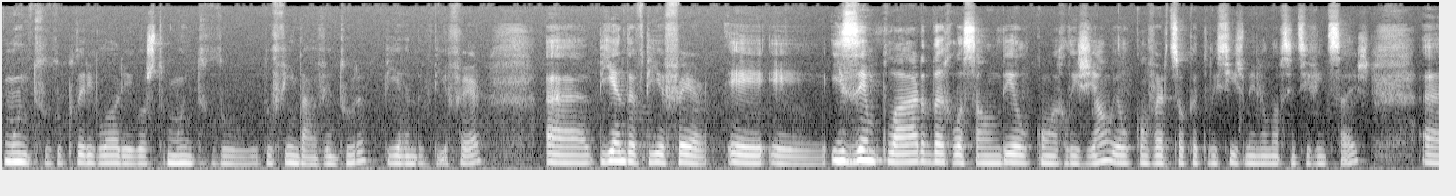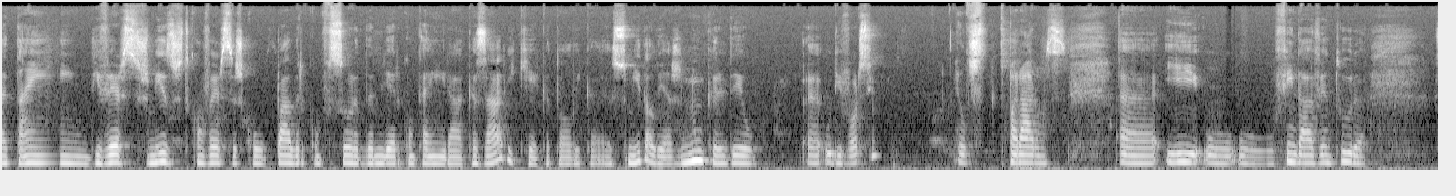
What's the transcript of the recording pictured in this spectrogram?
muito do Poder e Glória e gosto muito do, do fim da aventura, The End of the Affair. Uh, the End of the Affair é, é, exemplar da relação dele com a religião. Ele converte-se ao catolicismo em 1926. Uh, tem diversos meses de conversas com o padre confessor da mulher com quem irá casar e que é católica assumida. Aliás, nunca lhe deu uh, o divórcio. Eles separaram-se e o, o fim da aventura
